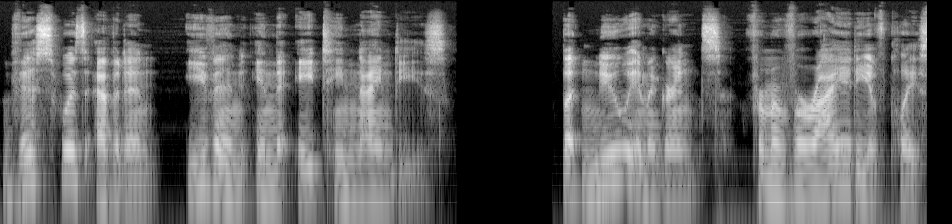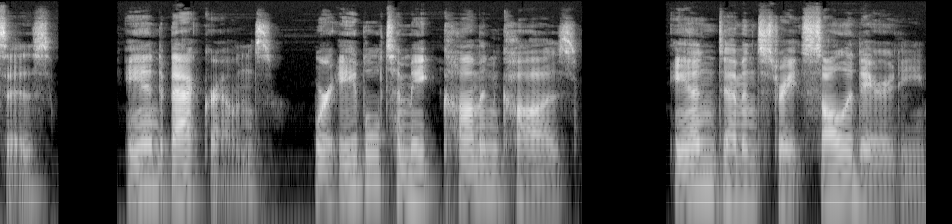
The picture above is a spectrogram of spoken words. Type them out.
This was evident even in the 1890s. But new immigrants from a variety of places and backgrounds were able to make common cause and demonstrate solidarity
